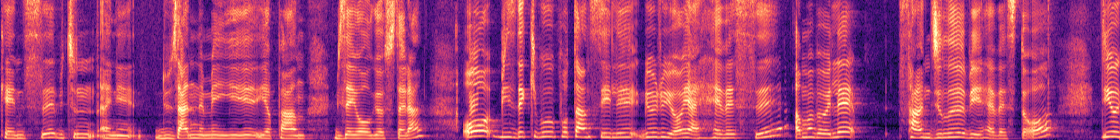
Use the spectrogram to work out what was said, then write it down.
Kendisi bütün hani düzenlemeyi yapan, bize yol gösteren. O bizdeki bu potansiyeli görüyor yani hevesi ama böyle sancılı bir hevesti o. diyor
